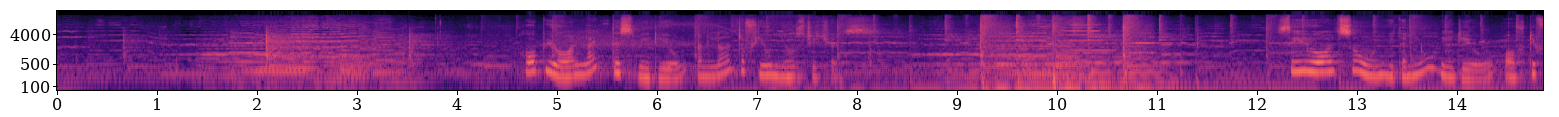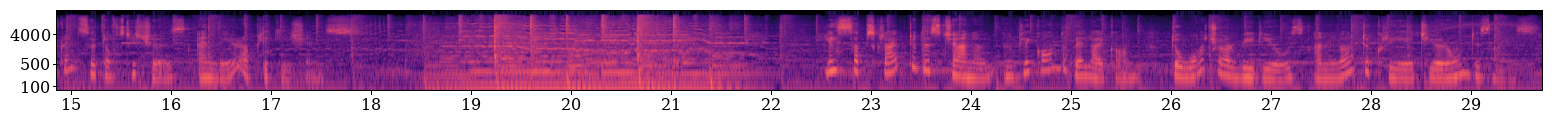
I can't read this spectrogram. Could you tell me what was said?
Hope you all liked this video and learnt a few new stitches. See you all soon with a new video of different set of stitches and their applications. Please subscribe to this channel and click on the bell icon to watch our videos and learn to create your own designs.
